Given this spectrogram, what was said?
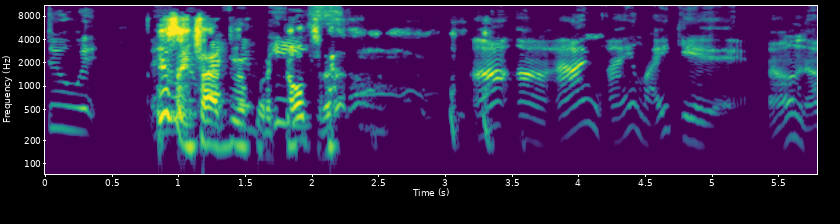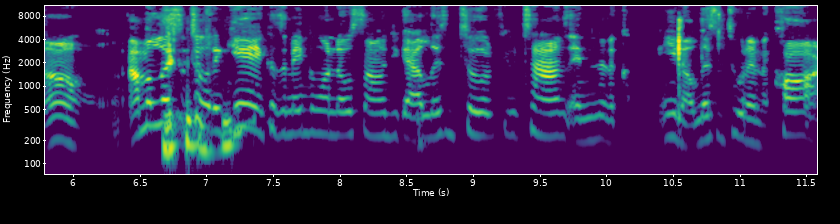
do it. You say try to do it for the culture. uh uh I, I ain't like it. Oh no. I'm gonna listen to it again because it may be one of those songs you gotta listen to it a few times and then you know listen to it in the car.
